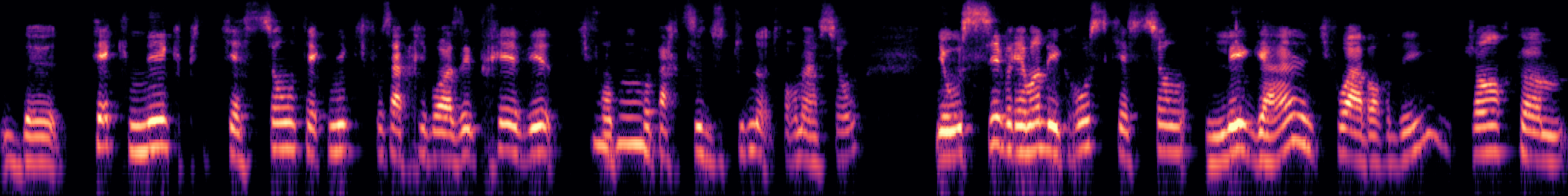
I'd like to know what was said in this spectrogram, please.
de techniques puis de questions techniques qu'il faut s'apprivoiser très vite, qui ne font mmh pas partie du tout de notre formation. Il y a aussi vraiment des grosses questions légales qu'il faut aborder, genre comme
